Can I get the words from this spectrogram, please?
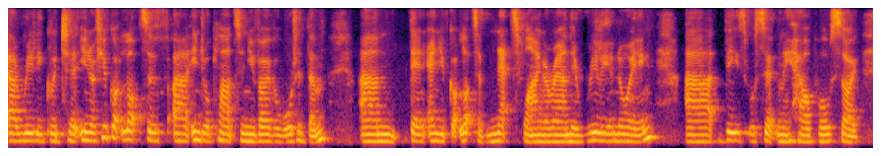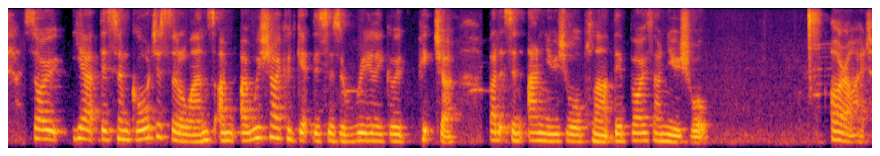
are really good to you know if you've got lots of uh, indoor plants and you've overwatered them um, then and you've got lots of gnats flying around they're really annoying uh, these will certainly help also so yeah there's some gorgeous little ones I'm, i wish i could get this as a really good picture but it's an unusual plant. They're both unusual. All right.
